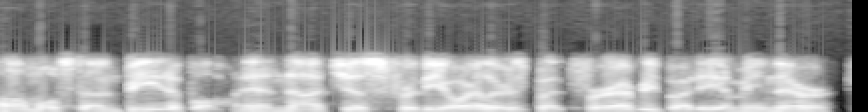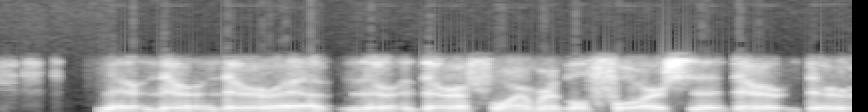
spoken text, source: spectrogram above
almost unbeatable, and not just for the Oilers, but for everybody. I mean, they're they're they're they're a, they're they're a formidable force. They're they're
